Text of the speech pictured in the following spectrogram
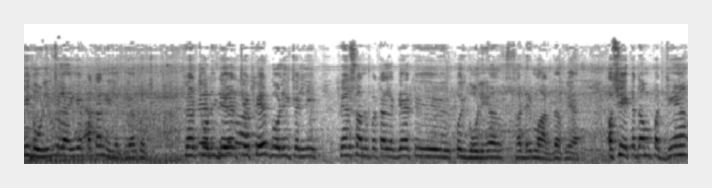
ਕਿ ਗੋਲੀ ਚਲਾਈ ਹੈ, ਪਤਾ ਨਹੀਂ ਲੱਗਿਆ ਕੁਝ ਫਿਰ ਥੋੜੀ ਦੇਰ 'ਚ ਫਿਰ ਗੋਲੀ ਚੱਲੀ। ਫਿਰ ਸਾਨੂੰ ਪਤਾ ਲੱਗਿਆ ਕਿ ਕੋਈ ਗੋਲੀਆਂ ਸਾਡੇ ਮਾਰਦਾ ਪਿਆ। ਅਸੀਂ ਇੱਕਦਮ ਭੱਜੇ ਆ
